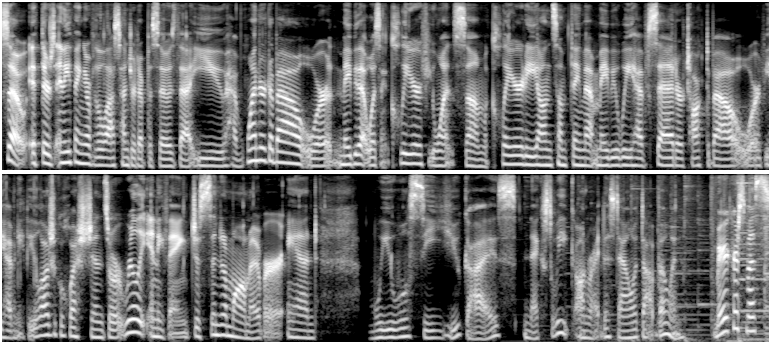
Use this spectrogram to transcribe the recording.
So, if there's anything over the last 100 episodes that you have wondered about, or maybe that wasn't clear, if you want some clarity on something that maybe we have said or talked about, or if you have any theological questions or really anything, just send them on over and we will see you guys next week on Write This Down with Dot Bowen. Merry Christmas!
